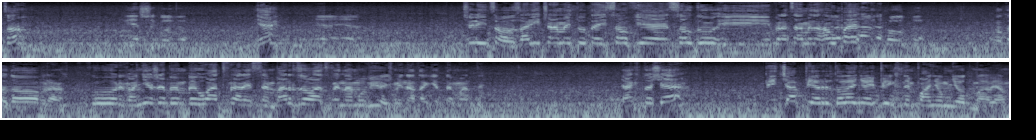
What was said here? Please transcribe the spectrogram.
Co? Jeszcze kogo? Nie? Nie, nie. Czyli co, zaliczamy tutaj Sofię, Sogo i wracamy na chałupę? No to dobra. Kurwa, nie żebym był łatwy, ale jestem bardzo łatwy, namówiłeś mnie na takie tematy. Jak to się? Picia, pierdolenia i pięknym paniom nie odmawiam.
